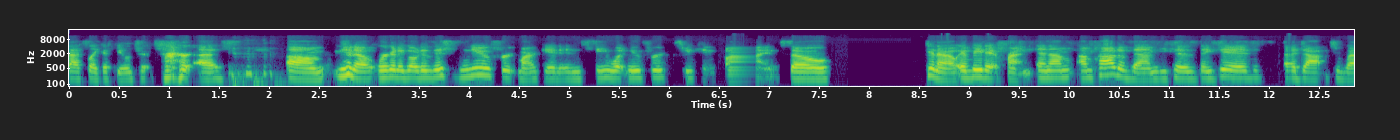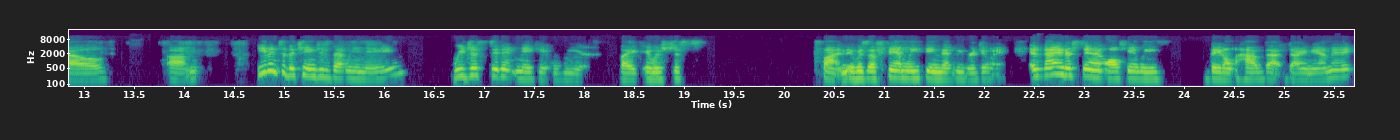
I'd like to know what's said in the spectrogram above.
that's like a field trip for us. um, you know, we're going to go to this new fruit market and see what new fruits we can find. So, you know, it made it fun. And I'm, I'm proud of them because they did adapt well. Um, even to the changes that we made, we just didn't make it weird. Like it was just fun. It was a family thing that we were doing. And I understand all families, they don't have that dynamic.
